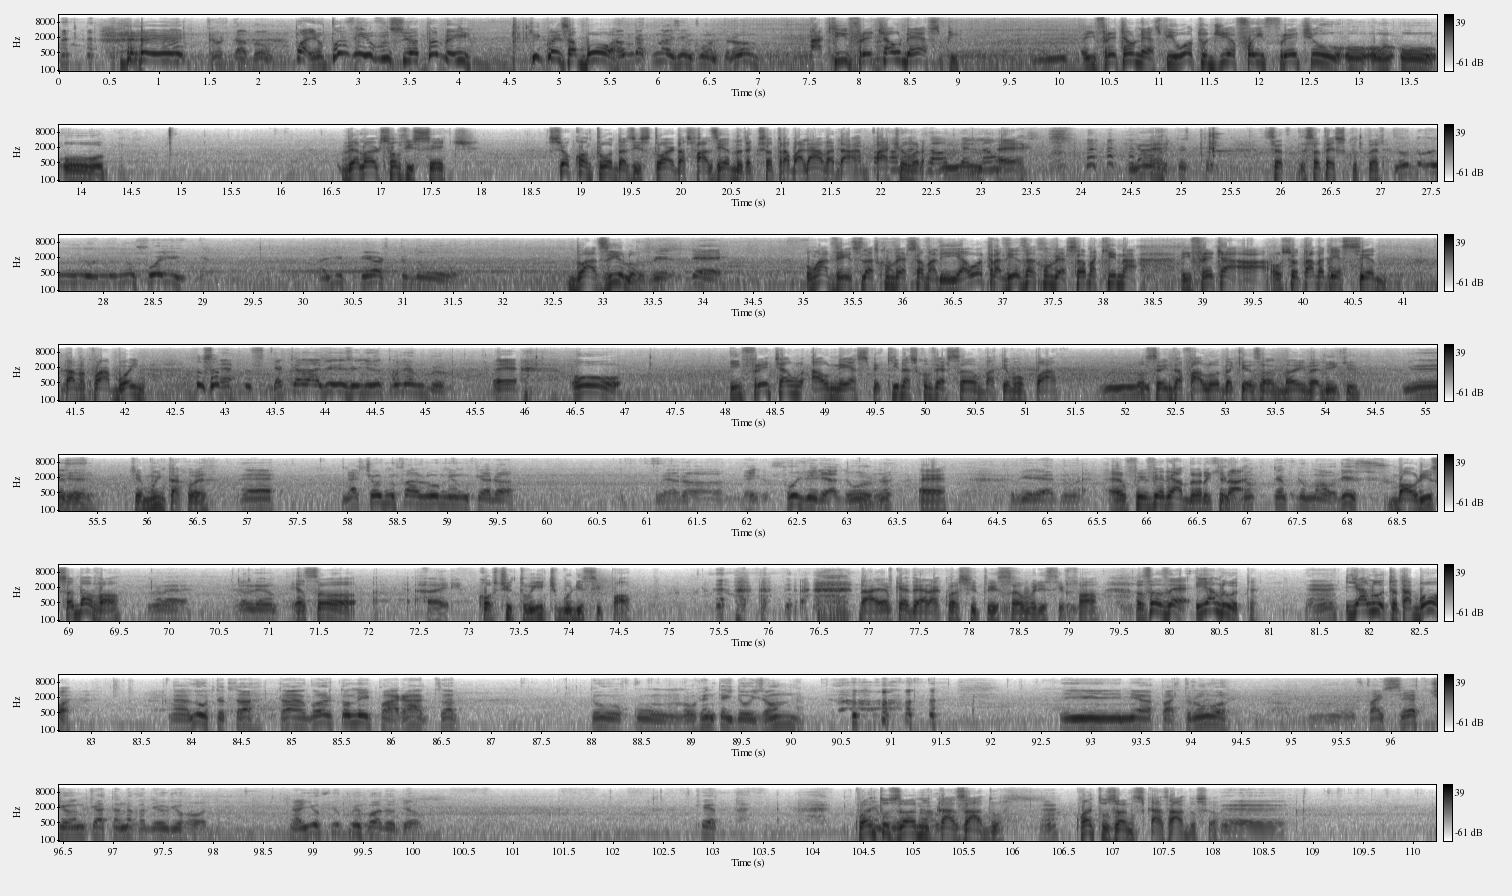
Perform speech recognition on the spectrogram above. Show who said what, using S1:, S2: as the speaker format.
S1: o senhor tá bom?
S2: Pai, eu tô vivo, o senhor também. Que coisa boa.
S1: Onde é que nós encontramos?
S2: Aqui em frente ao Unesp. Hum. Em frente ao Unesp. E outro dia foi em frente o, o, o, o Velório São Vicente. O senhor contou das histórias das fazendas que o senhor trabalhava, da parte rural?
S3: Hum.
S2: É.
S1: Não,
S2: é. Você está escutando?
S1: Eu, não, não foi ali perto do...
S2: Do asilo?
S1: Do, é.
S2: Uma vez nós conversamos ali, e a outra vez nós conversamos aqui na, em frente a... a o senhor estava descendo, estava com a boina.
S1: Senhor... É, daquela vez eu estou lembrando.
S2: É, o, em frente ao, ao Nesp, aqui nós conversamos, batemos um papo. Hum. Você ainda falou daqueles andaimes ali que...
S1: Isso.
S2: Que, tinha muita coisa.
S1: É, mas o senhor me falou mesmo que era... Era... Fui vereador, né?
S2: É.
S1: Fui vereador.
S2: Eu fui vereador aqui
S1: tempo
S2: lá.
S1: Do, tempo do Maurício.
S2: Maurício Sandoval.
S1: É, eu lembro.
S2: Eu sou é, constituinte municipal. Na época era a Constituição Municipal. Ô, seu Zé, e a luta?
S1: É?
S2: E a luta, tá boa?
S1: A luta tá, tá agora eu tô meio parado, sabe? Tô com 92 anos. e minha patroa faz sete anos que ela tá na cadeira de roda. Aí eu fico em roda dela. Quieto.
S2: Quantos anos casado?
S1: É?
S2: Quantos anos casado, senhor?
S1: É...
